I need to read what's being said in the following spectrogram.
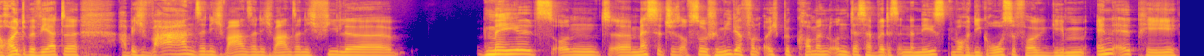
heute bewerte, habe ich wahnsinnig, wahnsinnig, wahnsinnig viele Mails und äh, Messages auf Social Media von euch bekommen und deshalb wird es in der nächsten Woche die große Folge geben. NLP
